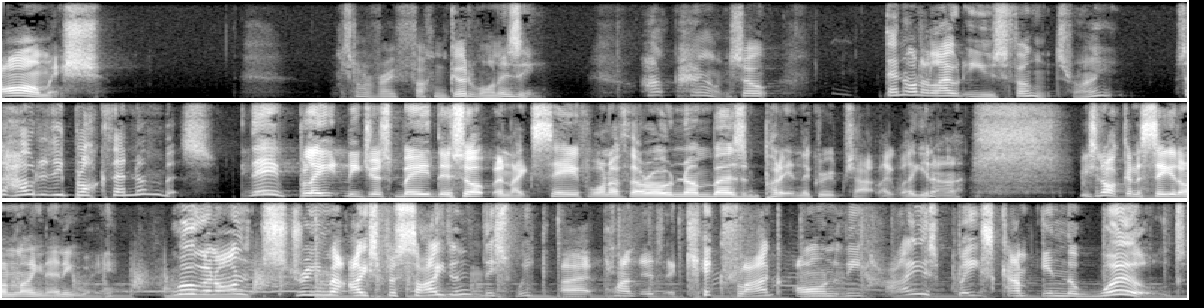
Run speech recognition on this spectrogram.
Amish. He's not a very fucking good one, is he? Hang, on. So they're not allowed to use phones, right? So how did he block their numbers? They've blatantly just made this up and like saved one of their own numbers and put it in the group chat. Like, well, you know, he's not going to see it online anyway. Moving on, streamer Ice Poseidon this week uh, planted a kick flag on the highest base camp in the world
